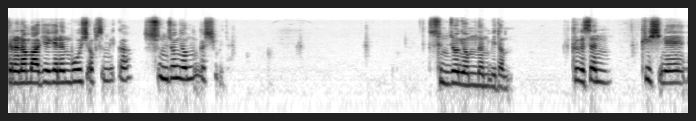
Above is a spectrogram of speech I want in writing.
그러나 마귀에게는 무엇이 없습니까? 순종이 없는 것입니다. 순종이 없는 믿음. 그것은 귀신의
